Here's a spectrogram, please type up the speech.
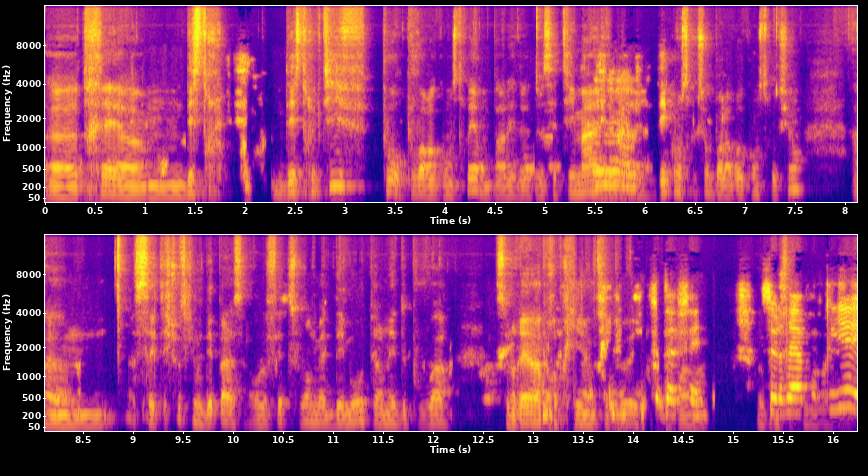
euh, très euh, destructif pour pouvoir reconstruire. On parlait de, cette image de la déconstruction pour la reconstruction. Euh, mm. c'est quelque chose qui nous dépasse. Alors le fait souvent de mettre des mots permet de pouvoir se le réapproprier un petit peu. Tout à fait se le réapproprier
